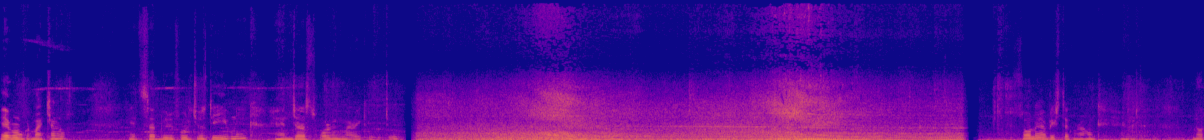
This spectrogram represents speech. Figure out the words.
everyone on my channel. It's a beautiful tuesday evening and just following my regular routine. So now i've reached the ground and not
